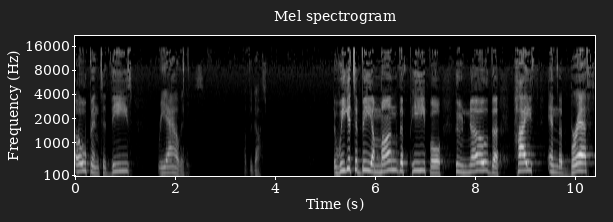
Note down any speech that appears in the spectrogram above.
open to these realities of the gospel. That we get to be among the people who know the height and the breadth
